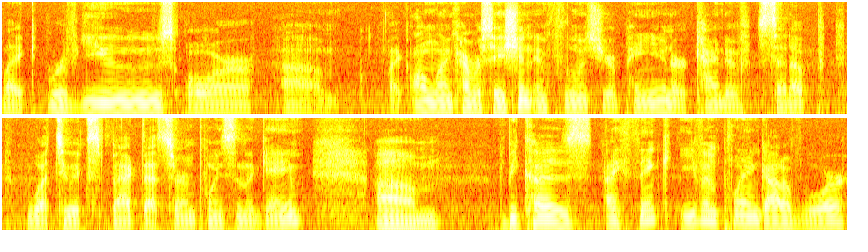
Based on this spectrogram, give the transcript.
like reviews or um, like online conversation influence your opinion or kind of set up what to expect at certain points in the game um, because i think even playing god of war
